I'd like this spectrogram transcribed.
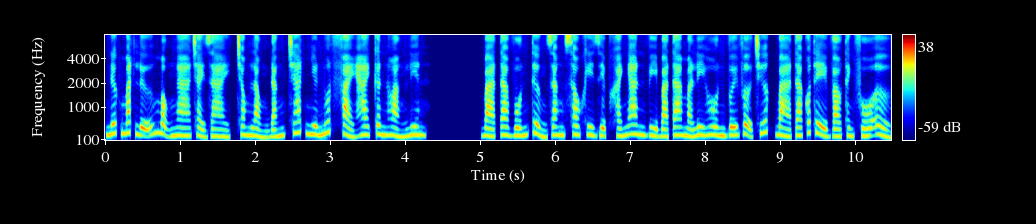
Nước mắt Lữ Mộng Nga chảy dài, trong lòng đắng chát như nuốt phải hai cân hoàng liên. Bà ta vốn tưởng rằng sau khi Diệp Khánh An vì bà ta mà ly hôn với vợ trước bà ta có thể vào thành phố ở,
